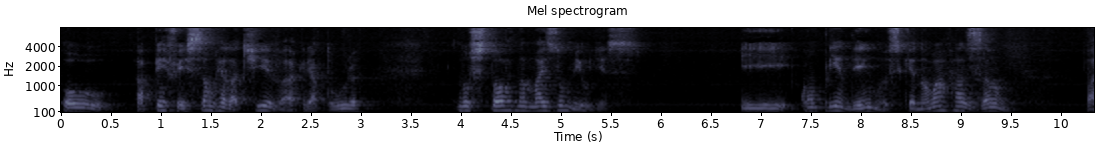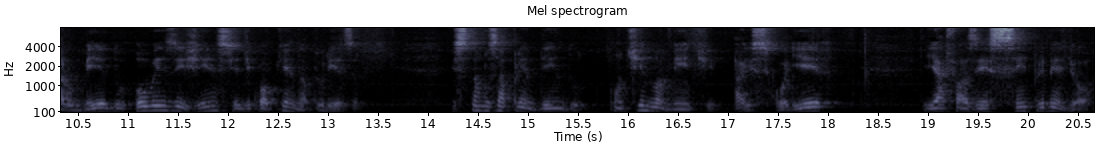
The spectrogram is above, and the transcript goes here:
ou a perfeição relativa à criatura, nos torna mais humildes e compreendemos que não há razão para o medo ou exigência de qualquer natureza. Estamos aprendendo continuamente a escolher e a fazer sempre melhor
